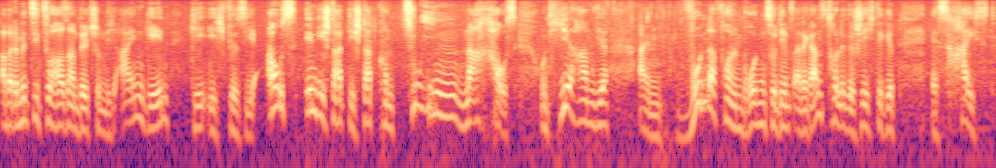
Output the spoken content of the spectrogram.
Aber damit Sie zu Hause am Bildschirm nicht eingehen, gehe ich für Sie aus in die Stadt. Die Stadt kommt zu Ihnen nach Haus. Und hier haben wir einen wundervollen Brunnen, zu dem es eine ganz tolle Geschichte gibt. Es heißt,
